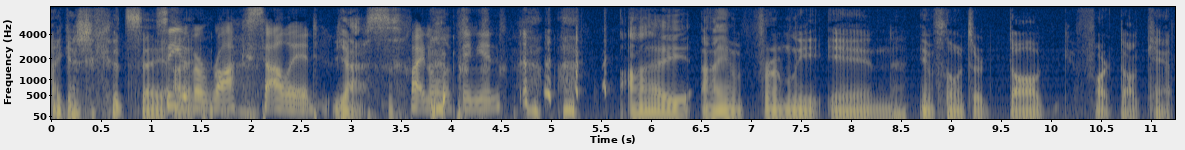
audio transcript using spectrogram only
I guess you could say. So you I, have a rock solid yes. final opinion. I I am firmly in influencer dog fart dog camp.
